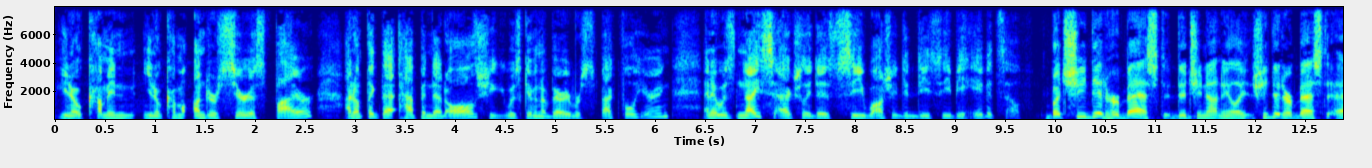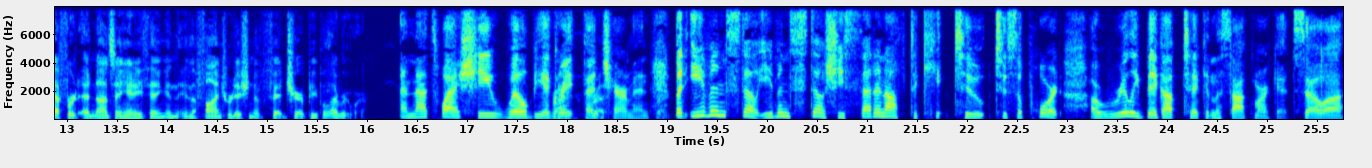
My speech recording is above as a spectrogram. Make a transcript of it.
you know, come in, you know, come under serious fire. I don't think that happened at all. She was given a very respectful hearing, and it was nice actually to see Washington D.C. behave itself. But she did her best, did she not, Neil? She did her best effort at not saying anything in, in the fine tradition of Fed chair people everywhere. And that's why she will be a great Fed right, chairman. Right. But even still, even still, she said enough to keep, to to support a really big uptick in the stock market. So, uh,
